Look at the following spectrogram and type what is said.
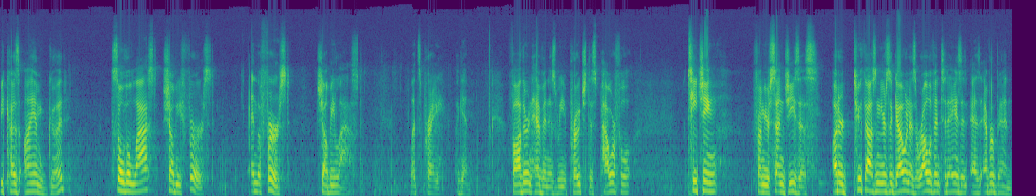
because I am good? So the last shall be first, and the first shall be last. Let's pray again. Father in heaven, as we approach this powerful teaching from your Son Jesus, uttered 2,000 years ago and as relevant today as it has ever been,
